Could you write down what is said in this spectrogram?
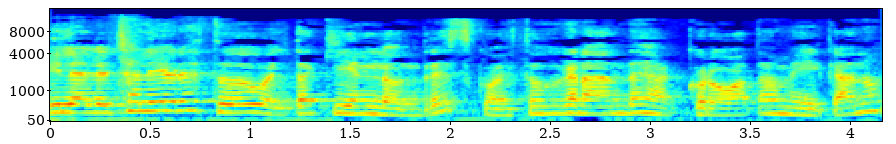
Y la lucha libre estuvo de vuelta aquí en Londres con estos grandes acróbatas mexicanos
